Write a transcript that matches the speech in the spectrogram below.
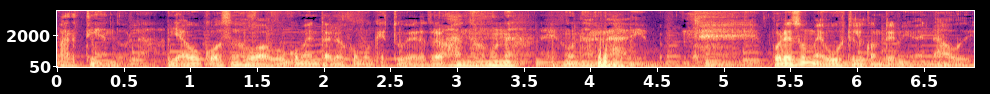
partiéndola. Y hago cosas o hago comentarios como que estuviera trabajando en una, en una radio. Por eso me gusta el contenido en audio.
